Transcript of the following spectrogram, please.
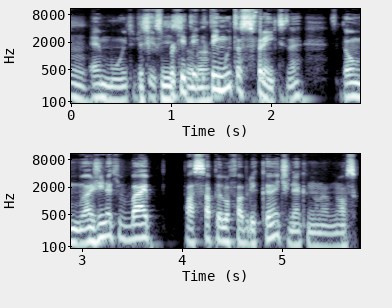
hum, é muito difícil, difícil porque tem, né? tem, muitas frentes, né? Então, imagina que vai passar pelo fabricante, né, que, no nosso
